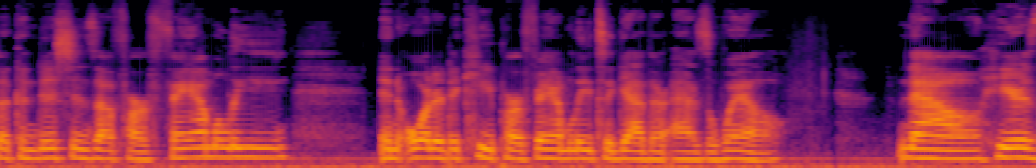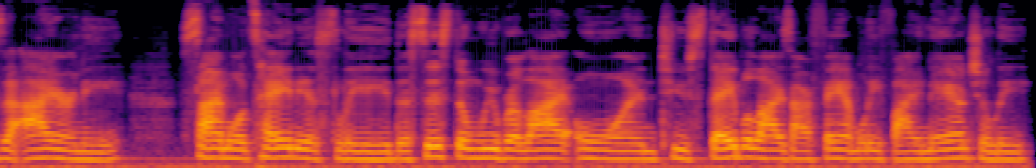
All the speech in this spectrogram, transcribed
the conditions of her family in order to keep her family together as well. Now, here's the irony. Simultaneously, the system we rely on to stabilize our family financially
